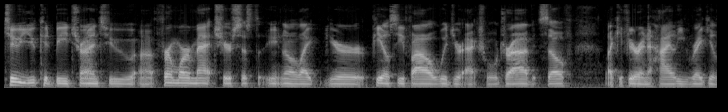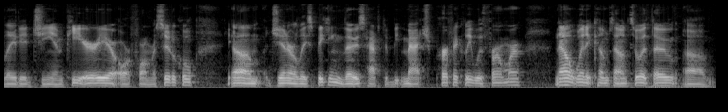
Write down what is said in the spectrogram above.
Two, you could be trying to uh, firmware match your system, you know, like your PLC file with your actual drive itself. Like if you're in a highly regulated GMP area or pharmaceutical, um, generally speaking, those have to be matched perfectly with firmware. Now, when it comes down to it though, um,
